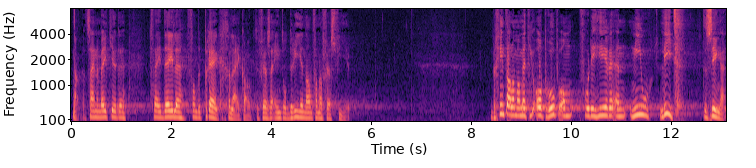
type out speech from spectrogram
Nou, dat zijn een beetje de twee delen van de preek gelijk ook. De versen 1 tot 3 en dan vanaf vers 4. Het begint allemaal met die oproep om voor de Heer een nieuw lied te zingen.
